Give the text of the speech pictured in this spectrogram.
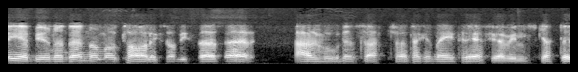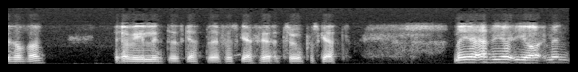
eh, erbjudanden om att ta liksom vissa så här arvoden svart så har jag tackat nej till det för jag vill skatta i så fall. Jag vill inte skattefuska för jag tror på skatt. Men jag, alltså jag, jag, men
